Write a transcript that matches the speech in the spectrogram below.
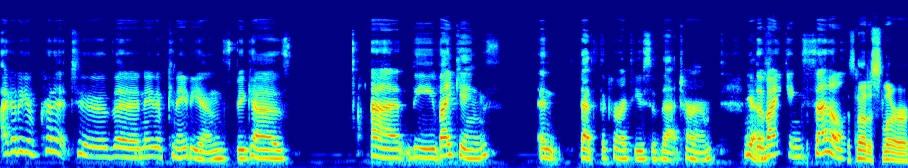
I gotta give credit to the native Canadians because uh the Vikings and that's the correct use of that term. Yeah. The Vikings settled. It's not a slur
